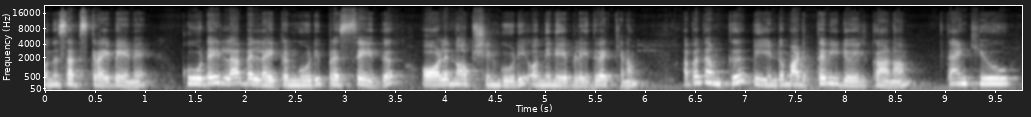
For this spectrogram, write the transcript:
ഒന്ന് സബ്സ്ക്രൈബ് ചെയ്യണേ. കൂടെയുള്ള ബെല്ലൈക്കൺ കൂടി പ്രസ് ചെയ്ത് ഓൾ എന്ന ഓപ്ഷൻ കൂടി ഒന്ന് ഇനേബിൾ ചെയ്ത് വെക്കണം. അപ്പോൾ നമുക്ക് വീണ്ടും അടുത്ത വീഡിയോയിൽ കാണാം. Thank you.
